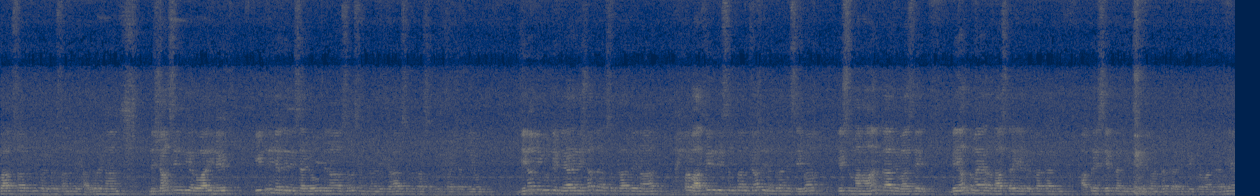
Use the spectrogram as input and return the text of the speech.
ਬਾਪ ਸਾਹਿਬ ਦੇ ਪਵਿੱਤਰ ਸਥਾਨ ਤੇ ਹਾਜ਼ਰ ਹੋਏ ਹਨ। ਨਿਸ਼ਾਨ ਸਿੰਘ ਦੀ ਅਗਵਾਈ ਹੇਠ ਕੀਰਤਨੀ ਜਥੇ ਦੇ ਸਹਿਯੋਗ ਦੇ ਨਾਲ ਸਰਵ ਸੰਗਤਾਂ ਦੇ ਪਿਆਰ ਸਤਿਕਾਰ ਸਤਿਗੁਰੂ ਜਿਨ੍ਹਾਂ ਵੀ ਗੁਰੂ ਕੇ ਪਿਆਰੇ ਨੇ ਸ਼ਰਧਾ ਸਤਿਕਾਰ ਦੇ ਨਾਲ ਪ੍ਰਭਾਤ ਫੇਰੀ ਦੀ ਸੰਤਾਂ ਚਾਹ ਦੇ ਲੰਗਰਾਂ ਦੀ ਸੇਵਾ ਇਸ ਮਹਾਨ ਕਾਰਜ ਵਾਸਤੇ ਬੇਅੰਤ ਮੈਂ ਅਰਦਾਸ ਕਰੇ ਕਿਰਪਾ ਕਰਨੀ, ਆਪਣੇ ਸੇਵਕਾਂ ਦੀ ਸੇਵਾ ਅੰਦਰ ਕਰਨ, ਤੇ ਪ੍ਰਵਾਨ ਕਰਨੀਆਂ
